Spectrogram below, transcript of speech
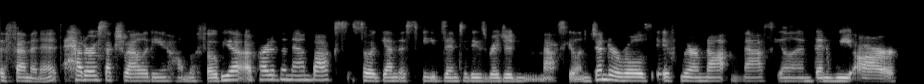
effeminate. Heterosexuality and homophobia are part of the man box. So again, this feeds into these rigid masculine gender roles. If we're not masculine, then we are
